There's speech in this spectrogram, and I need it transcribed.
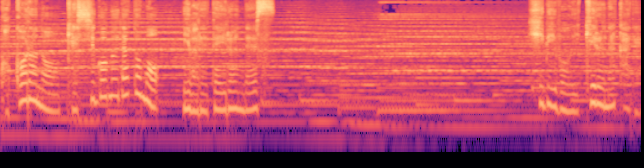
心の消しゴムだとも言われているんです。日々を生きる中で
